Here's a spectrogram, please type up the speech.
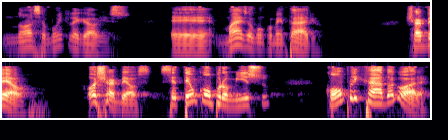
Nossa, muito legal isso. É, mais algum comentário? Charbel. Ô Charbel, você tem um compromisso complicado agora.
